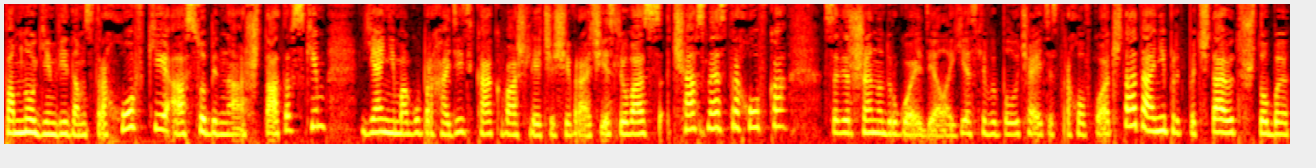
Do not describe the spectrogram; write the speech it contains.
по многим видам страховки, особенно штатовским, я не могу проходить как ваш лечащий врач. Если у вас частная страховка, совершенно другое дело. Если вы получаете страховку от штата, они предпочитают, чтобы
